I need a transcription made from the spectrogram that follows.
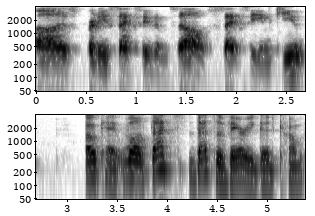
uh, is pretty sexy themselves, sexy and cute. Okay, well that's that's a very good com.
